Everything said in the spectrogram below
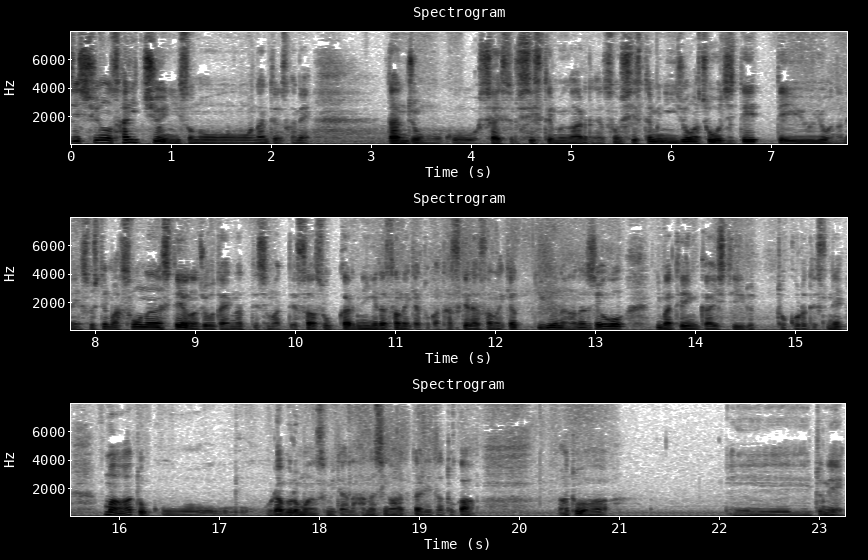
実習の最中にその何て言うんですかねダンジョンをこう支配するシステムがあるんだけどそのシステムに異常が生じてっていうようなねそしてまあ遭難したような状態になってしまってさあそこから逃げ出さなきゃとか助け出さなきゃっていうような話を今展開しているところですね。まああとこうラブロマンスみたいな話があったりだとかあとはえー、っとね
